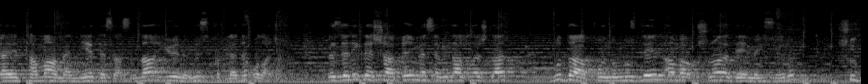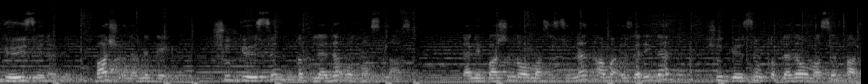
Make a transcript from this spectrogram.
Yani tamamen niyet esnasında yönümüz kıblede olacak. Özellikle Şafii mezhebinde arkadaşlar bu da konumuz değil ama şuna da değinmek istiyorum. Şu göğüs önemli. Baş önemli değil. Şu göğsün kıblede olması lazım. Yani başın da olması sünnet ama özellikle şu göğsün kıblede olması farz.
